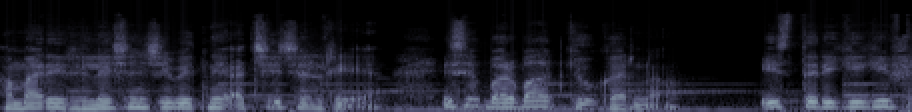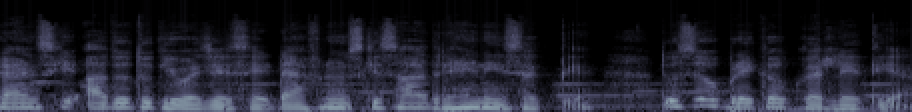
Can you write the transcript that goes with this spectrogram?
हमारी रिलेशनशिप इतनी अच्छी चल रही है। इसे बर्बाद क्यों करना? इस तरीके की फ्रेंड्स की आदतों की वजह से डैफने उसके साथ रह नहीं सकती तो उसे वो ब्रेकअप कर लेती है।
